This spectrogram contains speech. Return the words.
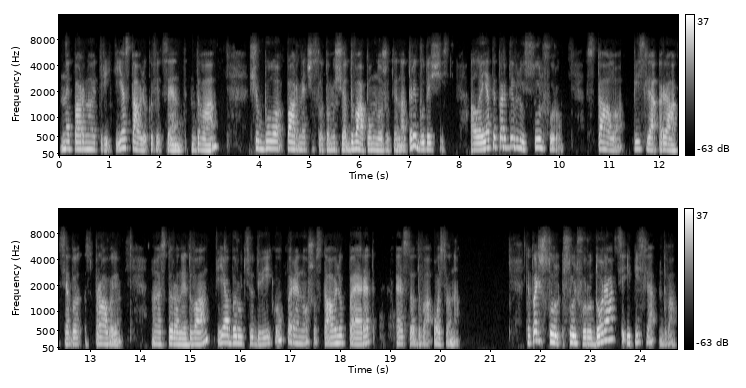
непарної трійки. Я ставлю коефіцієнт 2, щоб було парне число, тому що 2 помножити на 3 буде 6. Але я тепер дивлюсь, сульфуру стало після реакції або з правої е, сторони 2. Я беру цю двійку, переношу, ставлю перед СО2. Ось вона. Тепер суль- сульфуру до реакції і після 2.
